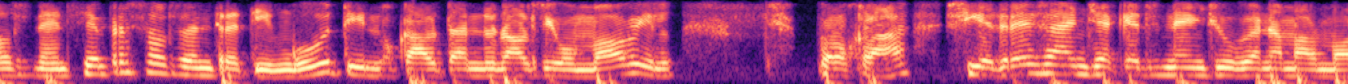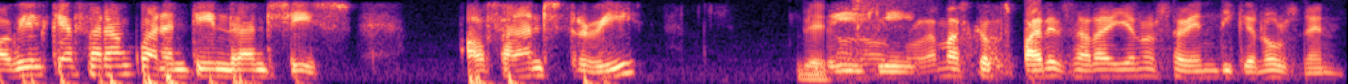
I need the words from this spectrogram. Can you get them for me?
els nens sempre se'ls ha entretingut i no cal tant donar-los un mòbil. Però, clar, si a 3 anys aquests nens juguen amb el mòbil, què faran quan en tindran 6? El faran servir? Bé. No, no, el problema és que els pares ara ja no saben dir que no als nens.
